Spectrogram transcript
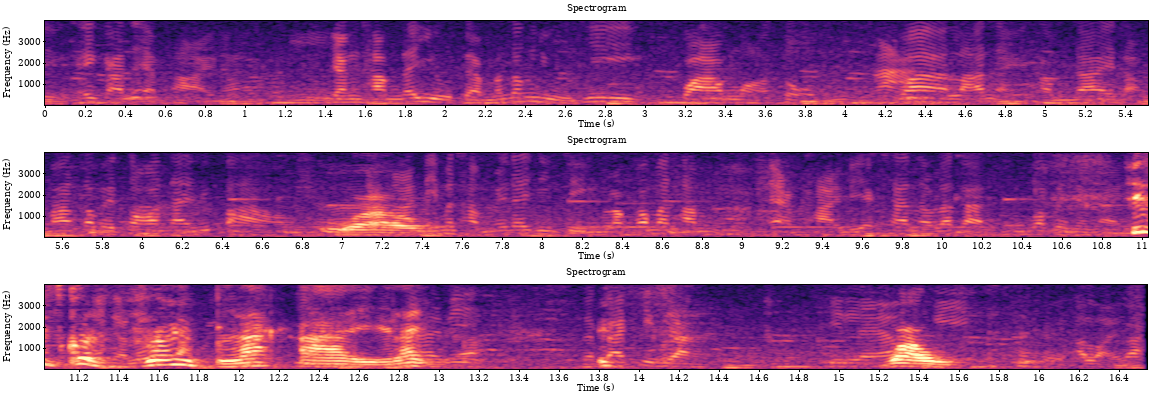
ฏิไอ้การแอบถ่ายนะ ยังทำได้อยู่แต่มันต้องอยู่ที่ความเหมาะสมอ่าว่าร้านไหนทำได้สามารถเข้าไปซ่อนได้หรือเปล่าว้าวร้านนี้มันทำไม่ได้จริงๆ เราก็มาทำแอบถ่ายรีแอคชั่นเอาแล้วกันว่าเป็นยังไง He's got a very black eye. Like, แล้วแป๊กกิน it's. ยัง กินแล้วว้าวอร่อยปะ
